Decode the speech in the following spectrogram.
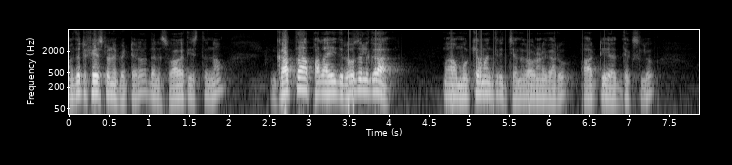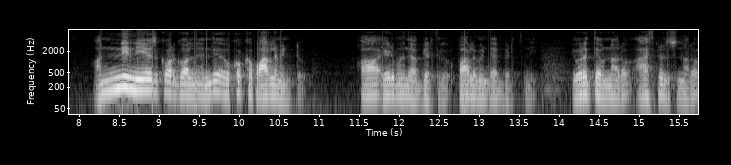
మొదటి ఫేజ్లోనే పెట్టారో దాన్ని స్వాగతిస్తున్నాం. గత పదహైదు రోజులుగా మా ముఖ్యమంత్రి చంద్రబాబు నాయుడు గారు పార్టీ అధ్యక్షులు అన్ని నియోజకవర్గాలని అందే ఒక్కొక్క పార్లమెంటు ఆ ఏడు మంది అభ్యర్థులు పార్లమెంట్ అభ్యర్థిని ఎవరైతే ఉన్నారో ఆస్పిరెంట్స్ ఉన్నారో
